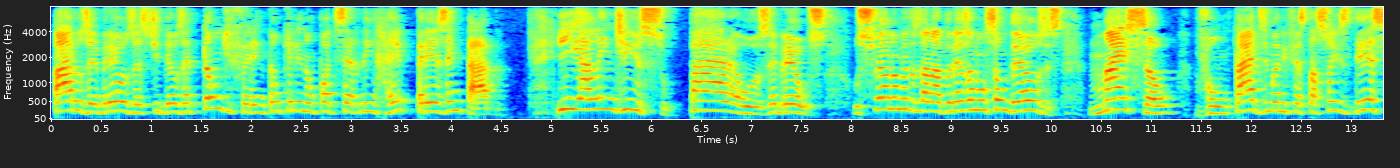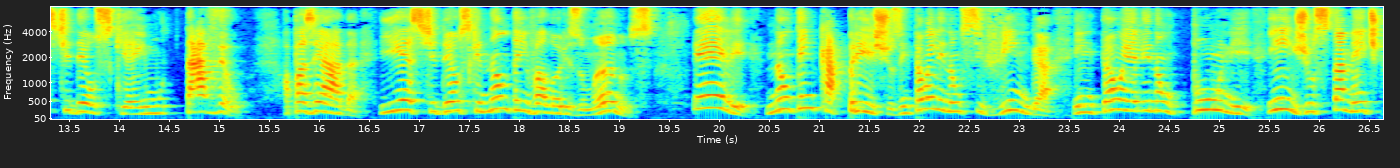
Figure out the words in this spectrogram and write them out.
Para os hebreus, este Deus é tão diferentão que ele não pode ser nem representado. E além disso, para os hebreus, os fenômenos da natureza não são deuses, mas são vontades e manifestações deste Deus que é imutável Rapaziada, e este Deus que não tem valores humanos, ele não tem caprichos, então ele não se vinga, então ele não pune injustamente,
